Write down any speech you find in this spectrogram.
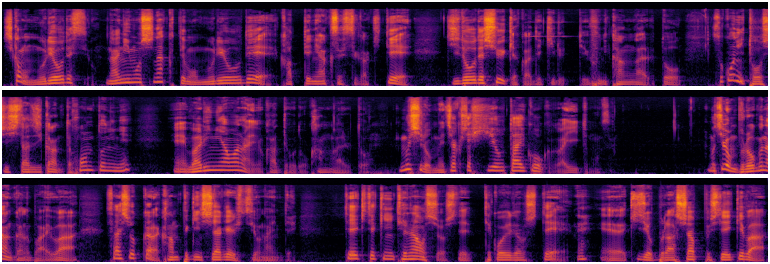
しかも無料ですよ。何もしなくても無料で勝手にアクセスが来て、自動で集客ができるっていうふうに考えると、そこに投資した時間って本当にね、えー、割に合わないのかってことを考えると、むしろめちゃくちゃ費用対効果がいいと思うんですよ。もちろんブログなんかの場合は、最初から完璧に仕上げる必要ないんで、定期的に手直しをして、手こ入れをして、ね、えー、記事をブラッシュアップしていけば、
